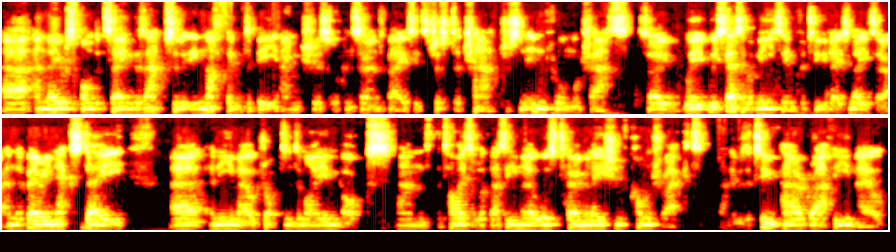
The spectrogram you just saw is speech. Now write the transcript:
Uh, and they responded saying there's absolutely nothing to be anxious or concerned about. It's just a chat, just an informal chat. So we, we set up a meeting for two days later. And the very next day, uh, an email dropped into my inbox. And the title of that email was Termination of Contract. And it was a two paragraph email.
